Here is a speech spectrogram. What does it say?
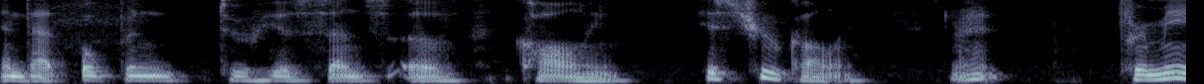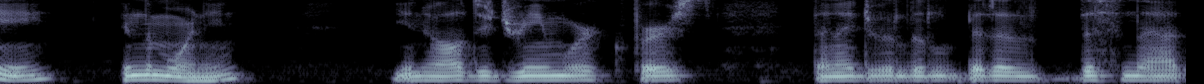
and that opened to his sense of calling, his true calling, right? For me, in the morning, you know, I'll do dream work first, then I do a little bit of this and that,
